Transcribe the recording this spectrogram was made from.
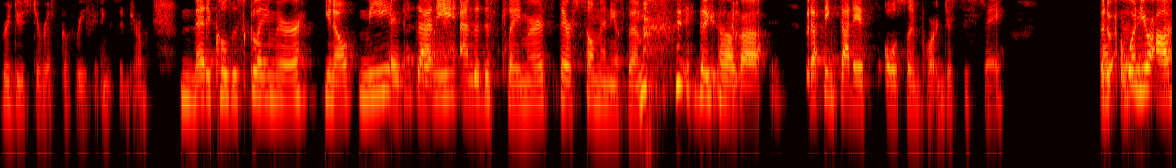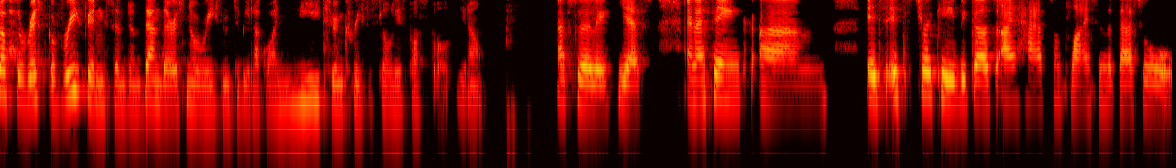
reduce the risk of refeeding syndrome. Medical disclaimer you know me eh, and Danie and the disclaimers there's so many of them. Oh god. But I think that is also important just to say. But Absolutely. when you're out of the risk of refeeding syndrome, then there is no reason to be like, well, I need to increase as slowly as possible, you know? Absolutely, yes. And I think um, it's it's tricky because I had some clients in the past who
